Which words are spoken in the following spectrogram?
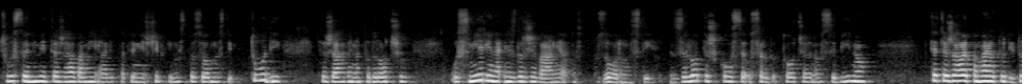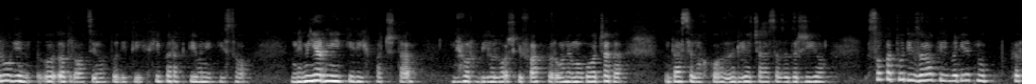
čustvenimi težavami ali pa temi šibkimi sposobnosti tudi težave na področju usmerjanja in zdrževanja pozornosti. Zelo težko se osredotočajo na vsebino, Te težave pa imajo tudi drugi otroci, no, tudi ti hiperaktivni, ki so nemirni, ki jih pač ta neurobiološki faktor onemogoča, da, da se lahko za dlje časa zadržijo. So pa tudi vzroki, verjetno, kar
